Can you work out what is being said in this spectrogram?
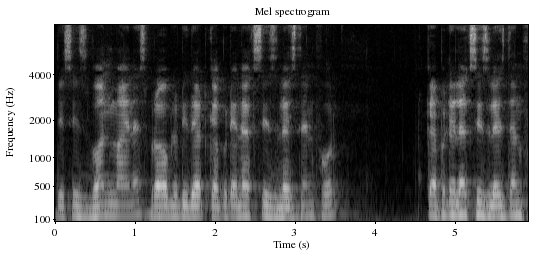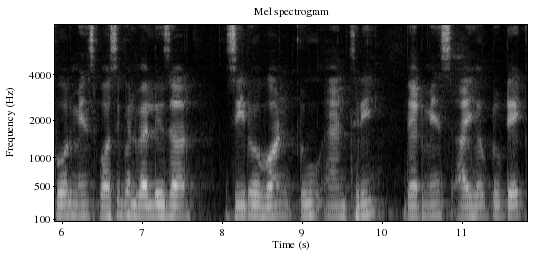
This is 1 minus probability that capital X is less than 4. Capital X is less than 4 means possible values are 0, 1, 2 and 3. That means I have to take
